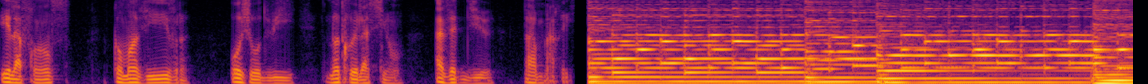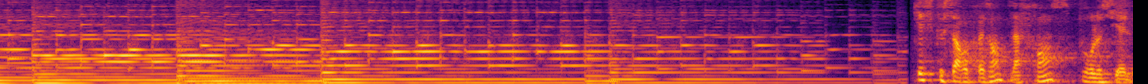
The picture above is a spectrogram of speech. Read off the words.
et la France, comment vivre aujourd'hui notre relation avec Dieu par Marie. Qu'est-ce que ça représente la France pour le ciel?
